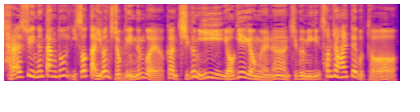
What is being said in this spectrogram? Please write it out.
잘할 수 있는 땅도 있었다 이런 지적도 음. 있는 거예요. 그러니까 지금 이 여기의 경우에는 지금 이게 선정할 때부터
